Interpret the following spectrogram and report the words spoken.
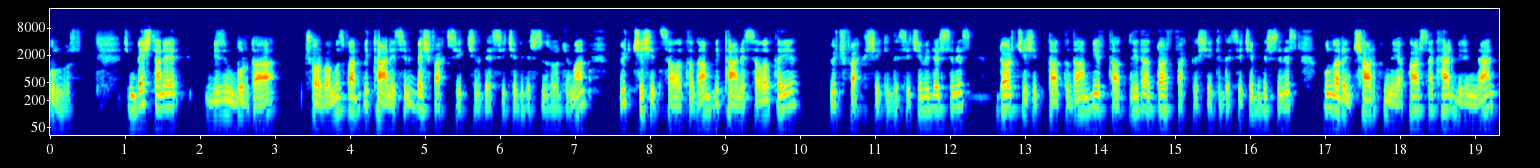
bulunuz. Şimdi 5 tane bizim burada çorbamız var. Bir tanesini 5 farklı şekilde seçebilirsiniz o zaman. 3 çeşit salatadan bir tane salatayı 3 farklı şekilde seçebilirsiniz. 4 çeşit tatlıdan bir tatlıyı da 4 farklı şekilde seçebilirsiniz. Bunların çarpımını yaparsak her birinden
